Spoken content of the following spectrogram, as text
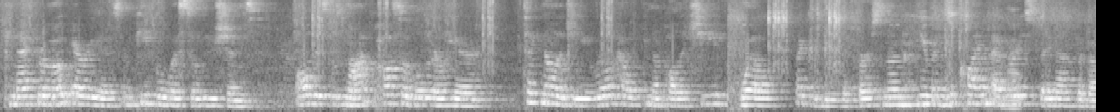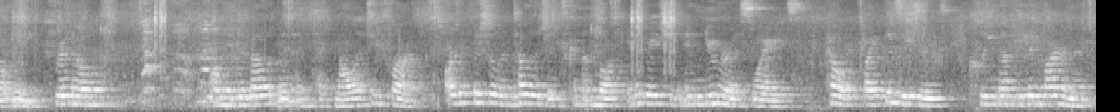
connect remote areas and people with solutions. All this was not possible earlier. Technology will help Nepal achieve, well, I could be the first known human to climb Everest, but enough about me. Renaud, on the development and technology front, artificial intelligence can unlock innovation in numerous ways, help fight diseases, clean up the environment,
